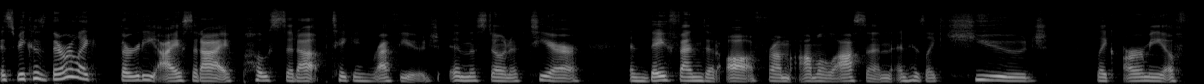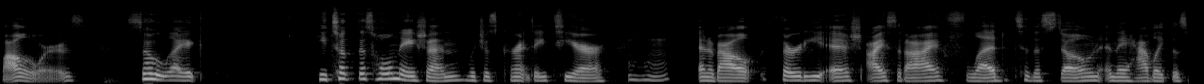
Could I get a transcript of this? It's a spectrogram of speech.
It's because there were like 30 Aes Sedai posted up taking refuge in the Stone of Tear, and they fended off from Amalasan and his like huge like army of followers. So like he took this whole nation, which is current day Tear, mm-hmm. and about 30-ish Aes Sedai fled to the stone and they have like this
